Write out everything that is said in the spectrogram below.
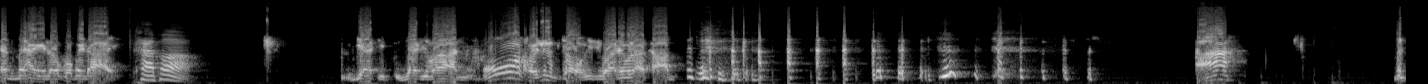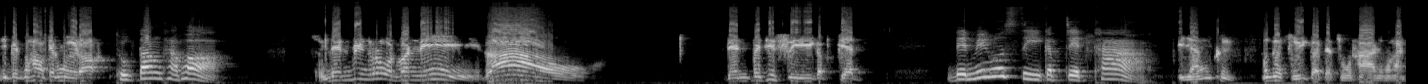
ท่านไม่ให้เราก็ไม่ได้ ค่ะพ่อ ญาติญาติบ้าน โอ้ยข่อยลืมเจ้าอีสิว่าในเวลาถาม อะมันจะเป็นผู้เฮาจังมือหรอกถูกต้องค่ะพ่อ เด่นวิ่งรูดวันนี้ล้าวเด่นไปที่สี่กับเจ็ดเด่นวิ่งรูดสี่กับเจ็ดค่ะ อีหยังคือ มันก็สุยกับจะสูทานี่เหมือนกัน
